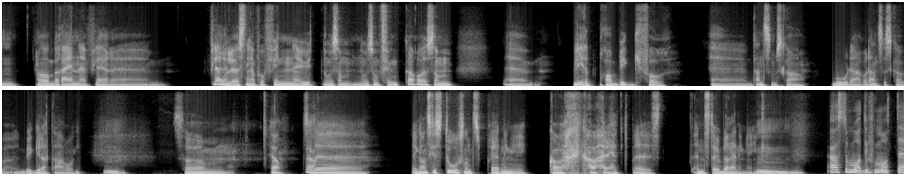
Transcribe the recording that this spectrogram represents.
Mm. og beregne flere, flere løsninger for å finne ut noe som, noe som funker, og som eh, blir et bra bygg for eh, den som skal bo der, og den som skal bygge dette her òg. Mm. Så mm, ja. Så Ja. det er ganske stor sånn spredning i hva, hva er et, eh, en støyberegning, egentlig. Mm. Mm. Ja, så må de på en måte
